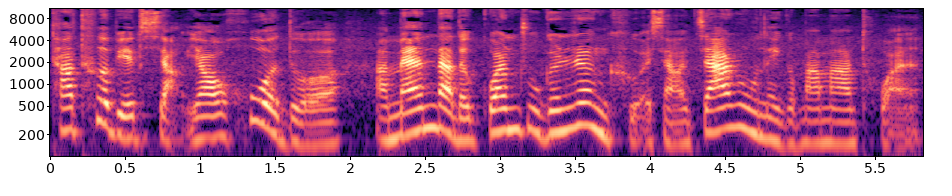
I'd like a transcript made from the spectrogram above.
他特别想要获得 Amanda 的关注跟认可，想要加入那个妈妈团，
